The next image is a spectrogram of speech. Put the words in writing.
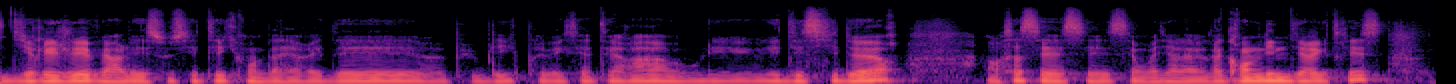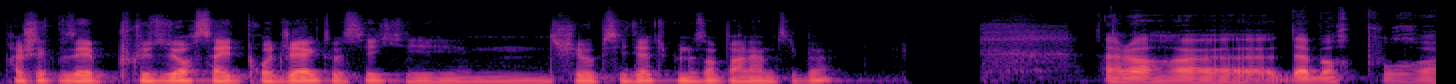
dirigé vers les sociétés qui font de la R&D, public, privé, etc., ou les, décideurs. Alors ça, c'est, on va dire, la, grande ligne directrice. Après, je sais que vous avez plusieurs side projects aussi qui, chez Obsidia. Tu peux nous en parler un petit peu? Alors, d'abord pour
